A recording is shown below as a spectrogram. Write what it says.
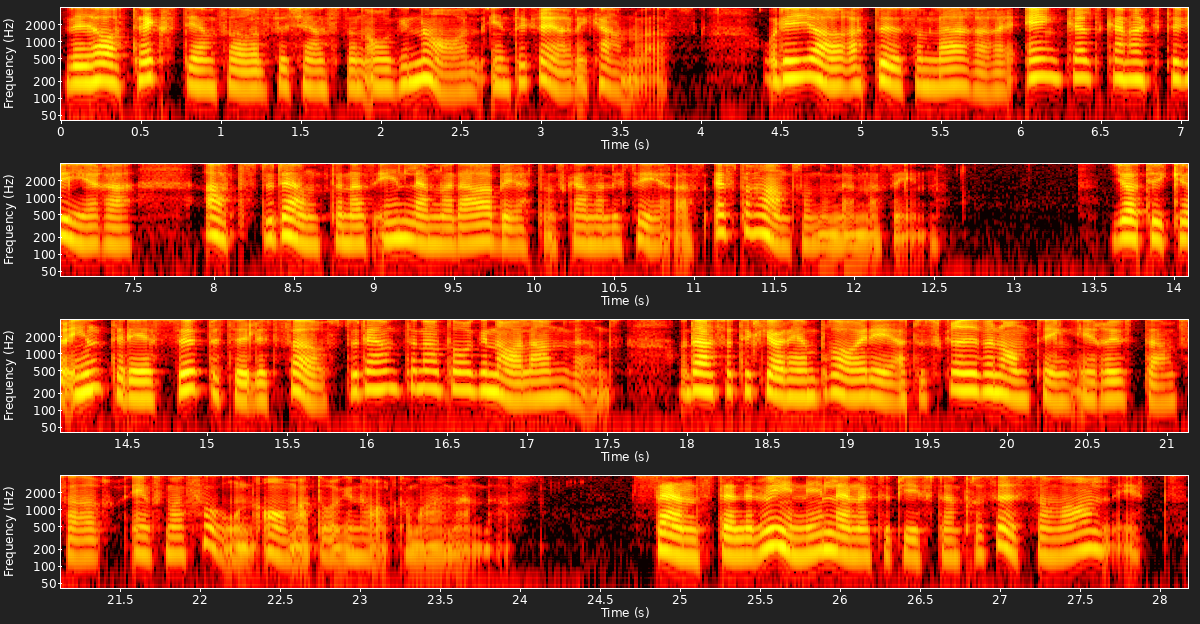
Vi har textjämförelsetjänsten Original integrerad i Canvas och det gör att du som lärare enkelt kan aktivera att studenternas inlämnade arbeten ska analyseras efterhand som de lämnas in. Jag tycker inte det är supertydligt för studenterna att original används och därför tycker jag det är en bra idé att du skriver någonting i rutan för information om att original kommer att användas. Sen ställer du in inlämningsuppgiften precis som vanligt.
